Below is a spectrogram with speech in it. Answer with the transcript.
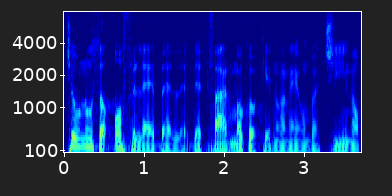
c'è un uso off-label del farmaco che non è un vaccino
